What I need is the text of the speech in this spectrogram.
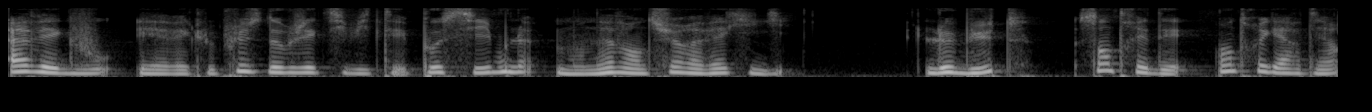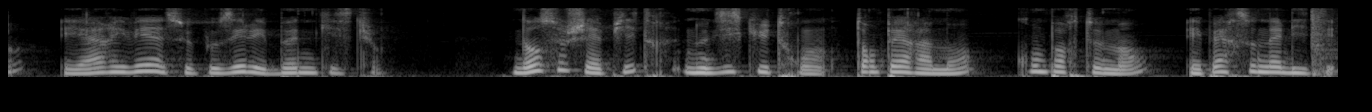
avec vous et avec le plus d'objectivité possible mon aventure avec Iggy. Le but S'entraider entre gardiens et arriver à se poser les bonnes questions. Dans ce chapitre, nous discuterons tempérament, comportement et personnalité.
